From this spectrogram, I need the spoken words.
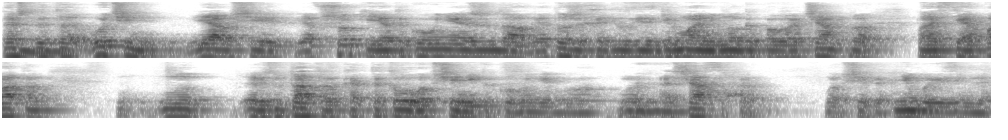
Так что это очень, я вообще, я в шоке, я такого не ожидал. Я тоже ходил здесь в Германии много по врачам, по, по остеопатам. Ну, результата как такового вообще никакого не было. Ну, а сейчас вообще как небо и земля.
